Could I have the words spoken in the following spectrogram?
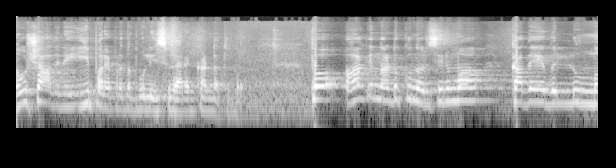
നൗഷാദിനെ ഈ പറയപ്പെടുന്ന പോലീസുകാരൻ കണ്ടെത്തുന്നു. അപ്പോൾ ആകെ നടക്കുന്ന ഒരു സിനിമ കഥയെ വെല്ലുന്ന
